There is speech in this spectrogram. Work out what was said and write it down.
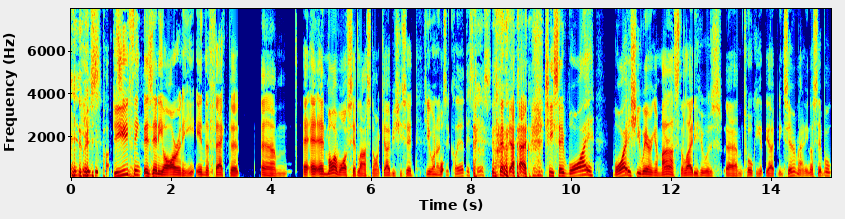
yes. Do you think there's any irony in the fact that, um, and, and my wife said last night, Kobe, she said, Do you want to declare this to us? she said, why, why is she wearing a mask? The lady who was um, talking at the opening ceremony, and I said, well,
